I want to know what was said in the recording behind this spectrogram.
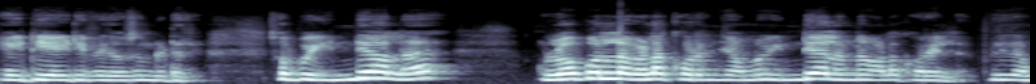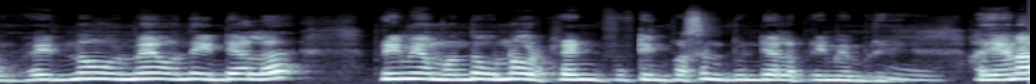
எயிட்டி எயிட்டி ஃபைவ் தௌசண்ட் கிட்ட இருக்குது ஸோ இப்போ இந்தியாவில் குளோபலில் விலை குறைஞ்சாலும் இந்தியாவில் இன்னும் விலை குறையல. புரியுதா? இன்னுமே வந்து இந்தியாவில் ப்ரீமியம் வந்து இன்னும் ஒரு டென் ஃபிஃப்டீன் பர்சன்ட் இந்தியாவில் ப்ரீமியம் இருக்குது அது ஏன்னா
